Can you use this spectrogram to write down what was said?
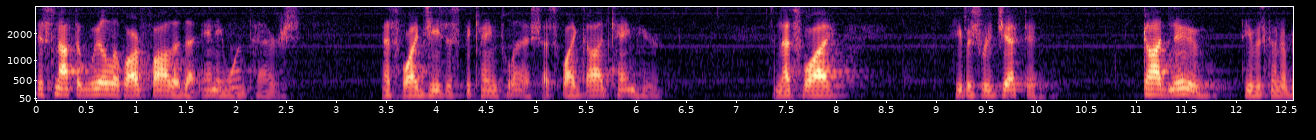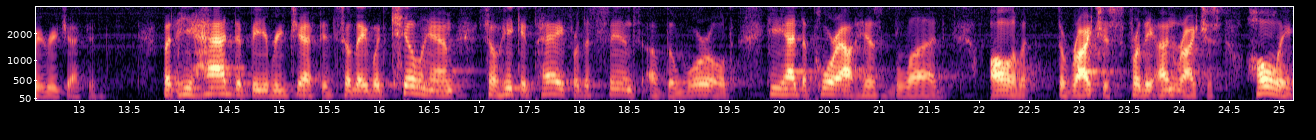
It's not the will of our Father that anyone perish. That's why Jesus became flesh. That's why God came here. And that's why he was rejected. God knew he was going to be rejected. But he had to be rejected so they would kill him so he could pay for the sins of the world. He had to pour out his blood, all of it, the righteous for the unrighteous, holy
